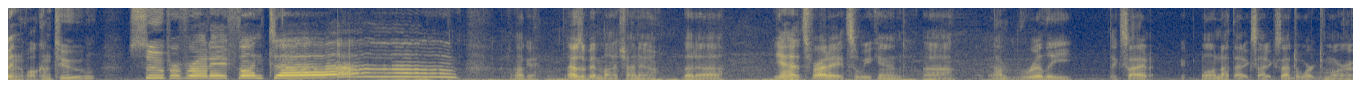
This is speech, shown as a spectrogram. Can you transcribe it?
and welcome to Super Friday Fun Time. Okay, that was a bit much, I know, but uh, yeah, it's Friday. It's the weekend. Uh, and I'm really excited. Well, I'm not that excited because I have to work tomorrow,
